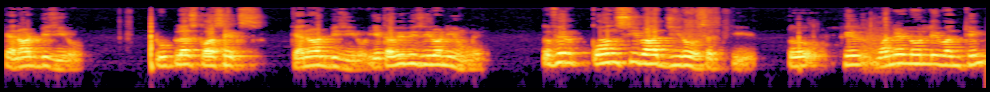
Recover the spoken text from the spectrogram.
cannot be zero two plus cos x cannot be zero ये कभी भी ज़ीरो नहीं होंगे। तो फिर कौन सी बात ज़ीरो हो सकती है? तो फिर one and only one thing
